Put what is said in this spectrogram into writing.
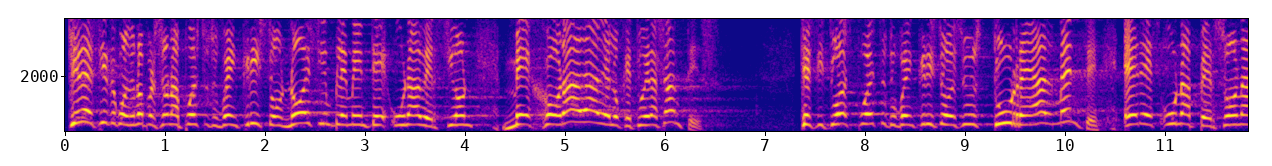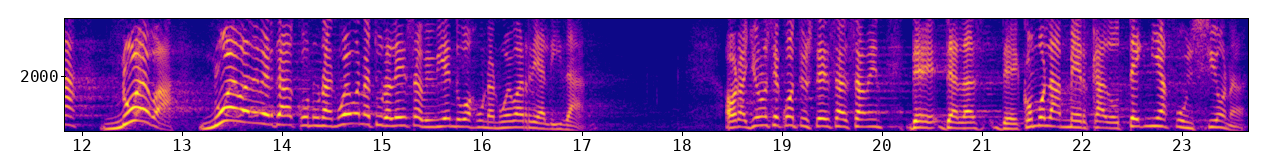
Quiere decir que cuando una persona ha puesto su fe en Cristo, no es simplemente una versión mejorada de lo que tú eras antes. Que si tú has puesto tu fe en Cristo Jesús, tú realmente eres una persona nueva, nueva de verdad, con una nueva naturaleza, viviendo bajo una nueva realidad. Ahora, yo no sé cuántos de ustedes saben de, cómo la mercadotecnia funciona,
